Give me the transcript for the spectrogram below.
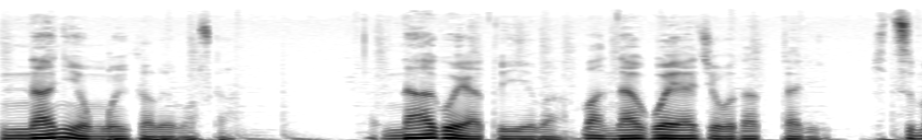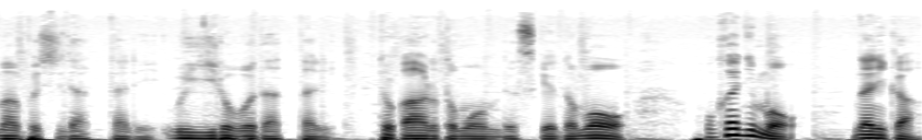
何を思い浮かべますか？名古屋といえば、まあ、名古屋城だったり、ひつまぶしだったり、ウイローだったりとかあると思うんですけども、他にも何か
